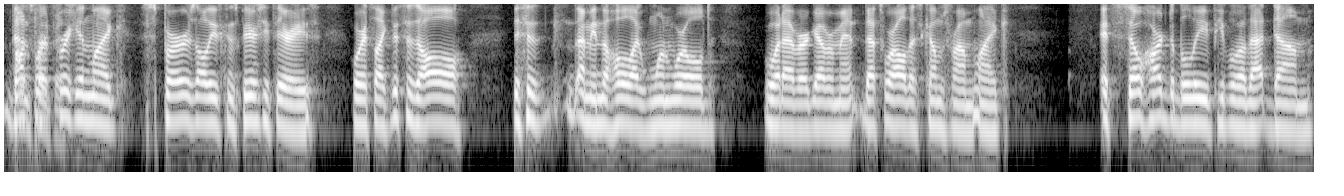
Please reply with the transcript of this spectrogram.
that's what freaking like spurs all these conspiracy theories where it's like this is all this is I mean the whole like one world whatever government that's where all this comes from like it's so hard to believe people are that dumb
